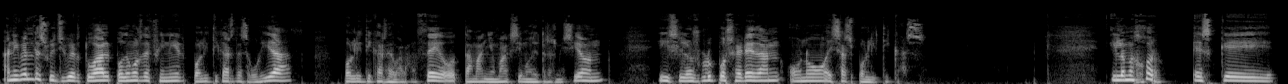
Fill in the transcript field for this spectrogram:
A nivel de switch virtual podemos definir políticas de seguridad, políticas de balanceo, tamaño máximo de transmisión y si los grupos heredan o no esas políticas. Y lo mejor es que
